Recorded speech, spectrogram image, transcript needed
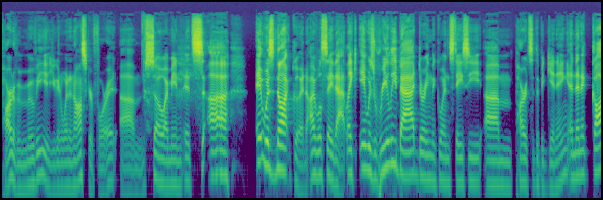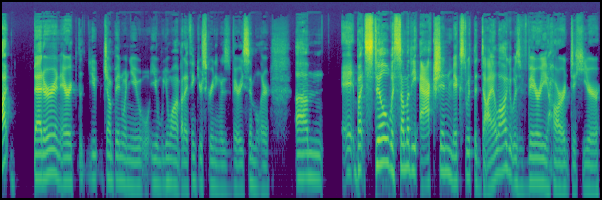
part of a movie. You can win an Oscar for it. Um, so I mean, it's uh, it was not good. I will say that. Like it was really bad during the Gwen Stacy um parts at the beginning and then it got better and Eric you jump in when you you you want but I think your screening was very similar. Um it, but still with some of the action mixed with the dialogue it was very hard to hear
